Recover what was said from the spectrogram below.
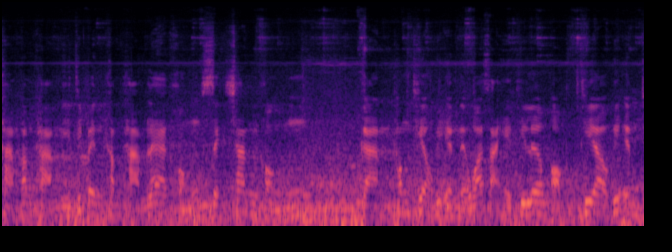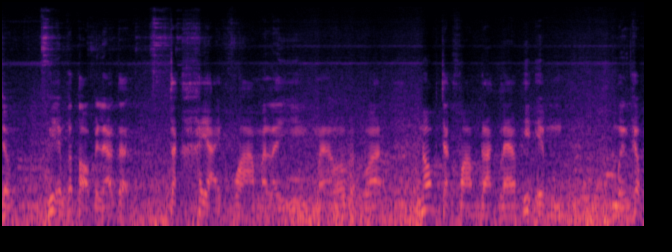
ถามคำถามนี้ที่เป็นคำถามแรกของเซกชันของการท่องเที่ยวพี่เอ็มเนี่ยว่าสาเหตุที่เริ่มออกเที่ยวพี่เอ็มจะพี่เอ็มก็ตอบไปแล้วแต่จะขยายความอะไรอีกไหมว่าแบบว่านอกจากความรักแล้วพี่เอ็มเหมือนกับ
